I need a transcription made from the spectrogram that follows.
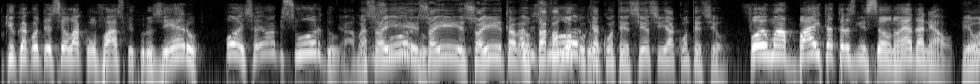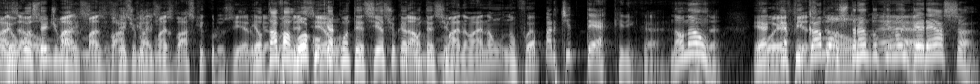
Porque o que aconteceu lá com Vasco e Cruzeiro, pô, isso aí é um absurdo. Ah, mas isso aí, absurdo. isso aí, isso aí, tava- eu tava Absurdo. louco que acontecesse e aconteceu. Foi uma baita transmissão, não é, Daniel? Eu, Mas, eu gostei demais. Mas, mas gostei Vasco, demais. mas Vasco e Cruzeiro. eu que tava louco que acontecesse o que não, aconteceu. Mas não, é, não, não foi a parte técnica. Não, não. Mas, É, é a ficar questão- mostrando o que não é. interessa.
